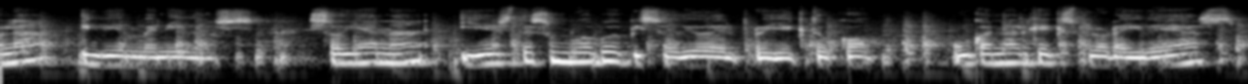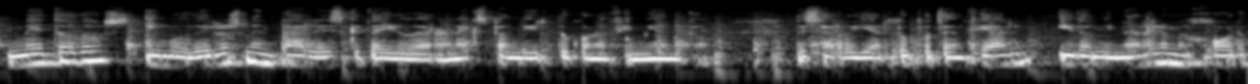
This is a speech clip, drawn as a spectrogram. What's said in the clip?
Hola y bienvenidos. Soy Ana y este es un nuevo episodio del Proyecto Co, un canal que explora ideas, métodos y modelos mentales que te ayudarán a expandir tu conocimiento, desarrollar tu potencial y dominar lo mejor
